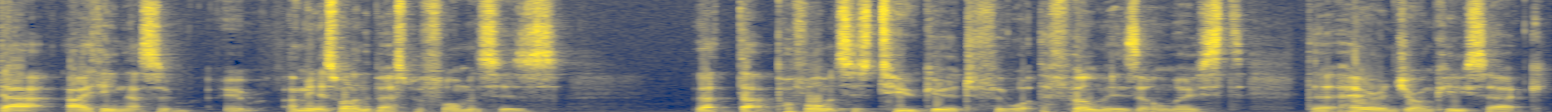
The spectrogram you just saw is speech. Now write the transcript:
That I think that's a. I mean, it's one of the best performances. That that performance is too good for what the film is almost. That her and John Cusack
